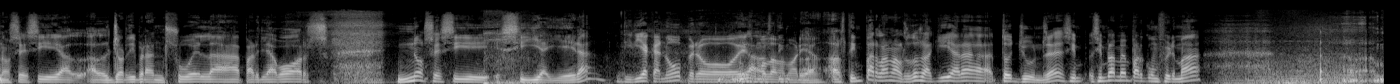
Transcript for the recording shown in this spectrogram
No sé si el, el Jordi Bransuela, per llavors, no sé si, si ja hi era. Diria que no, però és Mira, molt els de tinc- memòria. Els tinc parlant els dos aquí ara tots junts, eh? Sim simplement per confirmar em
